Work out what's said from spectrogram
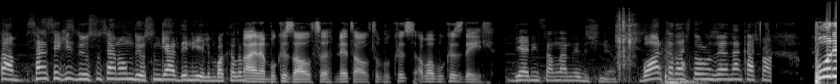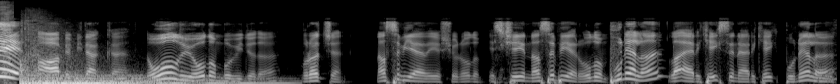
Tamam sen 8 diyorsun sen 10 diyorsun gel deneyelim bakalım Aynen bu kız 6. Net 6 bu kız ama bu kız değil. diğer insanlar ne düşünüyor. Bu arkadaşlar 10 üzerinden kaç puan Bu ne? Abi bir dakika. Ne oluyor oğlum bu videoda? Muratcan. Nasıl bir yerde yaşıyorsun oğlum? Eskişehir nasıl bir yer oğlum? Bu ne lan? La erkeksin erkek. Bu ne la?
